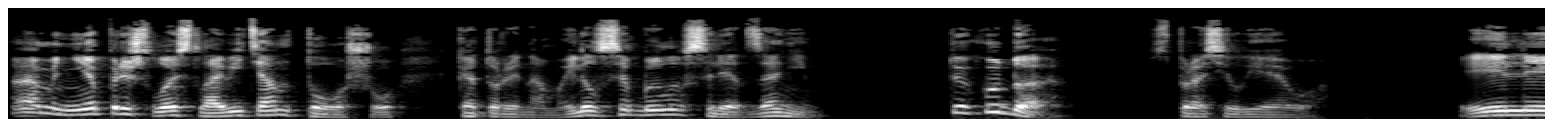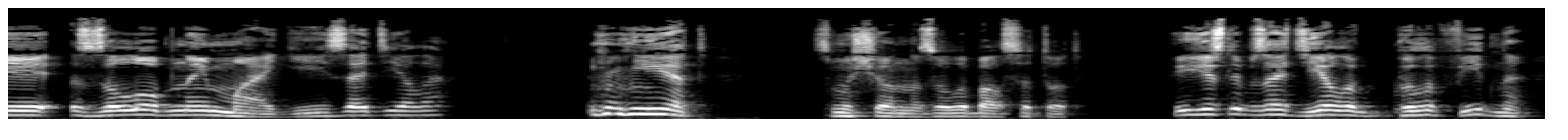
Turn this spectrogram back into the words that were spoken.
А мне пришлось ловить Антошу, который намылился было вслед за ним. «Ты куда?» — спросил я его. «Или злобной магией задело?» «Нет», — смущенно заулыбался тот. «Если б задело, было б видно.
